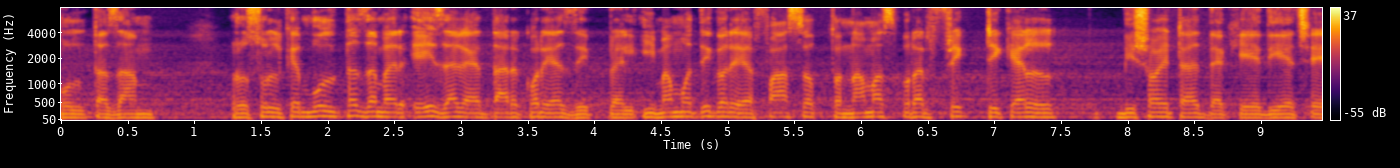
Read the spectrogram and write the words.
মুলতাজাম। রসুলকে মুলতাজামের এই জায়গায় দাঁড় করে জিব্রাইল ইমামতি করে ফাঁসক্ত নামাজ পড়ার প্র্যাকটিক্যাল বিষয়টা দেখিয়ে দিয়েছে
